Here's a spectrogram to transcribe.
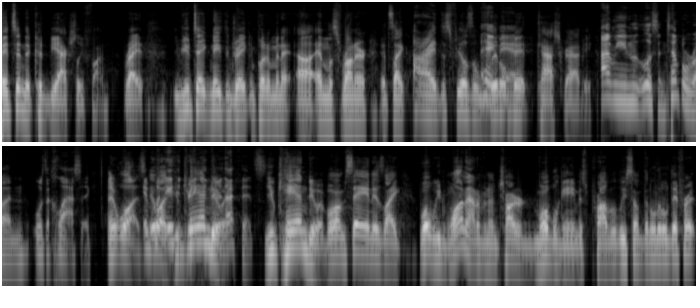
fits him that could be actually fun, right? If you take Nathan Drake and put him in an uh, endless runner, it's like, all right, this feels a Hey, little man. bit cash grabby. I mean, listen, Temple Run was a classic. It was. And it was. Nathan You Drake can do there, it. that fits. You can do it. But what I'm saying is like what we'd want out of an Uncharted mobile game is probably something a little different,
